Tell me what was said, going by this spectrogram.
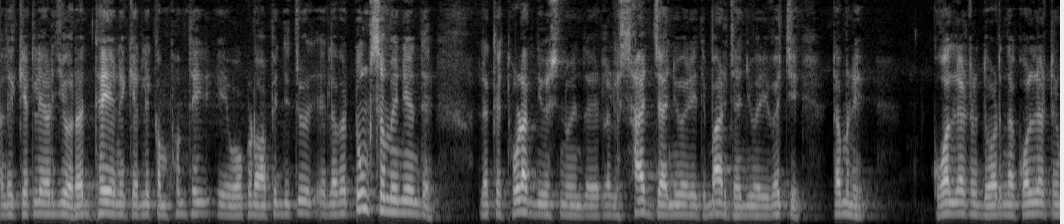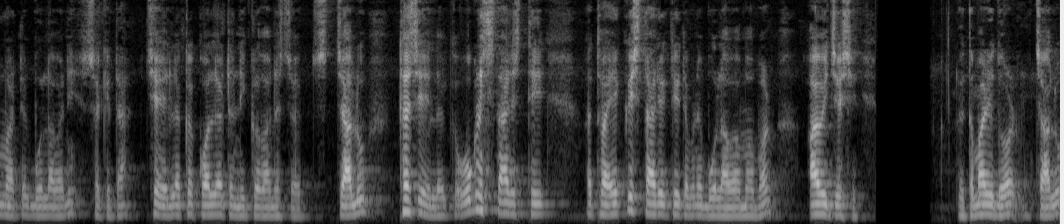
અને કેટલી અરજીઓ રદ થઈ અને કેટલી કન્ફર્મ થઈ એ આંકડો આપી દીધો એટલે હવે ટૂંક સમયની અંદર, એટલે કે થોડાક દિવસની અંદર, એટલે કે સાત જાન્યુઆરીથી બાર જાન્યુઆરી વચ્ચે તમને કોલ લેટર, દોડના કોલ લેટર માટે બોલાવવાની શક્યતા છે. એટલે કે કોલ લેટર નીકળવાના ચાલુ થશે એટલે કે ઓગણીસ તારીખથી અથવા એકવીસ તારીખથી તમને બોલાવવામાં પણ આવી જશે. તો તમારી દોડ ચાલુ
